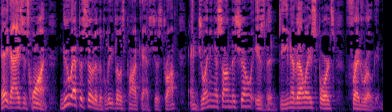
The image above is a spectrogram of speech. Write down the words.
Hey guys, it's Juan. New episode of the Bleed Los podcast just dropped, and joining us on the show is the Dean of LA Sports, Fred Roggin.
